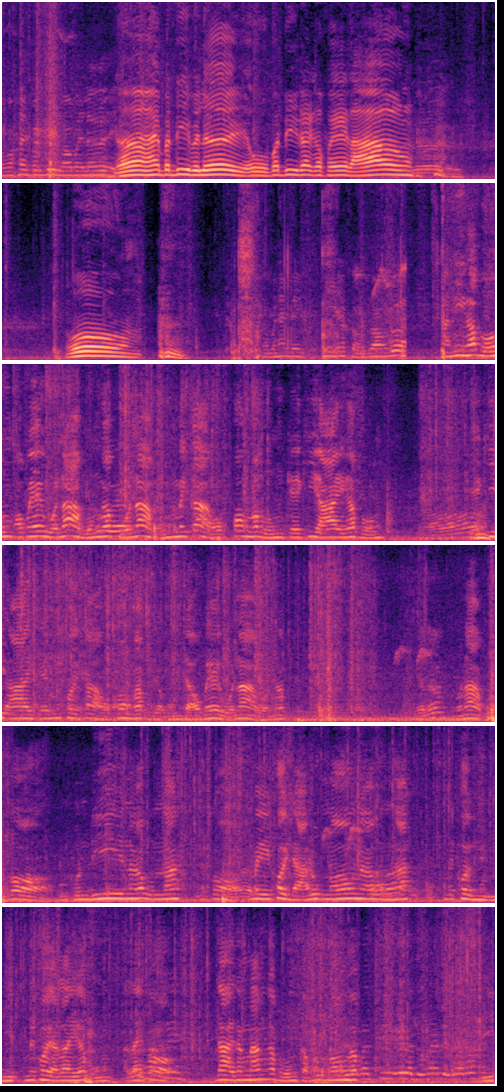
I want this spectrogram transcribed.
เราก็ให้บัดดี้เราไปเลยเออให้บัดดี้ไปเลย โอ้บัดดี้ได้กาแฟแล้ว โอ้เราไปให้ในทีสองรองด้วยอันนี้ครับผมเอาไปให้หัวหน้าผมครับหัวหน้าผมไม่กล้าออกกล้องครับผมแกขี้อายครับผมแกขี้อายแกไม่ค่อยกล้าออกกล้องครับเดี๋ยวผมจะเอาไปให้หัวหน้าก่อนครับ เดี๋ยวนะหัวหน้าผมก็เป็นคนดีนะครับผมนะ แล้วก็ไม่ค่อยด่าลูกน้องนะครับผมนะ ไม่ค่อยหงุดหงิดไม่ค่อยอะไรครับผมอะไรก็ได้ทั้งนั้นครับผมกับลูกน้องครับ ดี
